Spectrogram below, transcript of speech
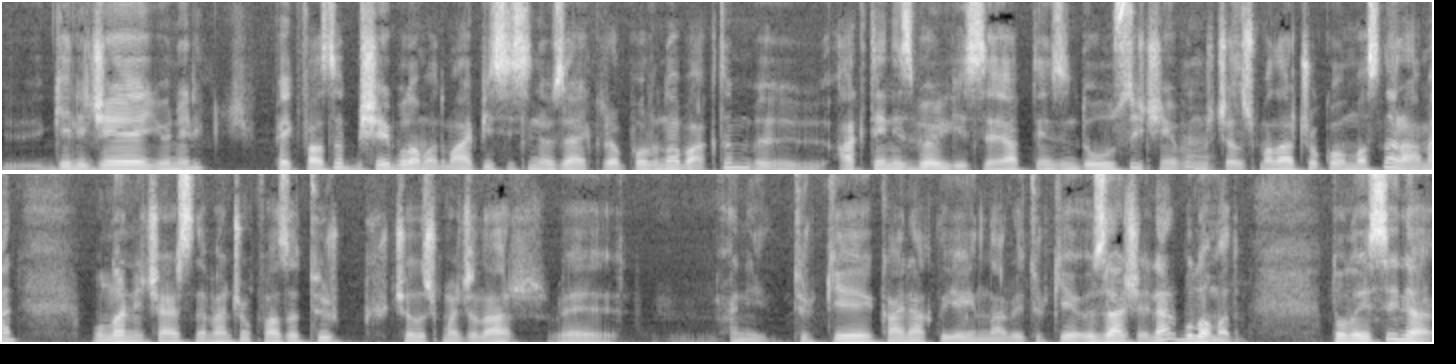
e, geleceğe yönelik pek fazla bir şey bulamadım. IPCC'nin özellikle raporuna baktım. E, Akdeniz bölgesi, Akdeniz'in doğusu için yapılmış Evet. çalışmalar çok olmasına rağmen bunların içerisinde ben çok fazla Türk çalışmacılar ve hani Türkiye kaynaklı yayınlar ve Türkiye özel şeyler bulamadım. Dolayısıyla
